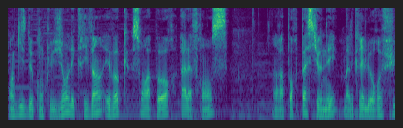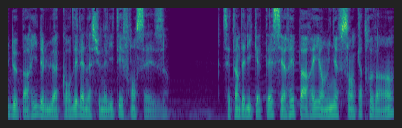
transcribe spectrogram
En guise de conclusion, l'écrivain évoque son rapport à la France, un rapport passionné malgré le refus de Paris de lui accorder la nationalité française. Cette indélicatesse est réparée en 1981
